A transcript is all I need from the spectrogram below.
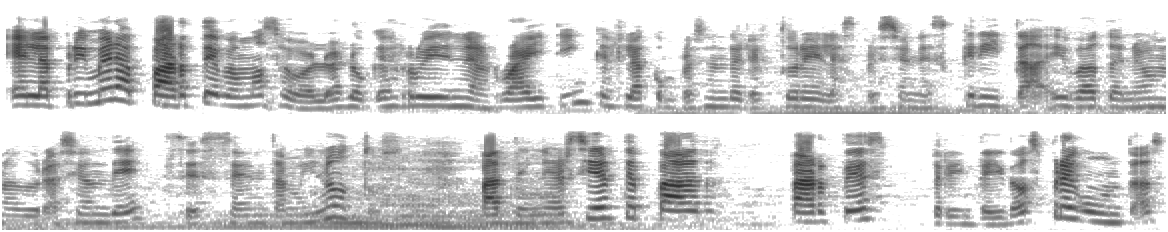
En la primera parte vamos a evaluar lo que es reading and writing, que es la comprensión de lectura y la expresión escrita, y va a tener una duración de 60 minutos. Va a tener ciertas partes 32 preguntas,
